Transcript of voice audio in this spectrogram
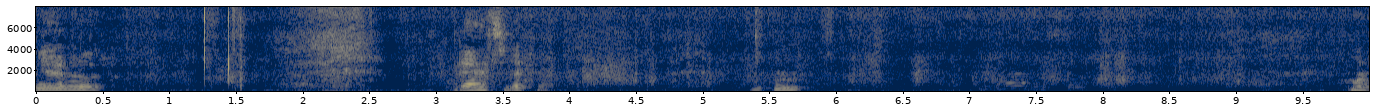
Yeah, no. That's lekker. Mhm. Maar,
